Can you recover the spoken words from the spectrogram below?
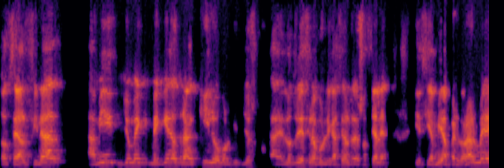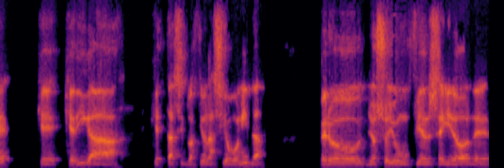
Entonces, al final, a mí yo me, quedo tranquilo porque yo el otro día hice una publicación en redes sociales y decía, mira, perdonadme que, diga que esta situación ha sido bonita, pero yo soy un fiel seguidor de,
